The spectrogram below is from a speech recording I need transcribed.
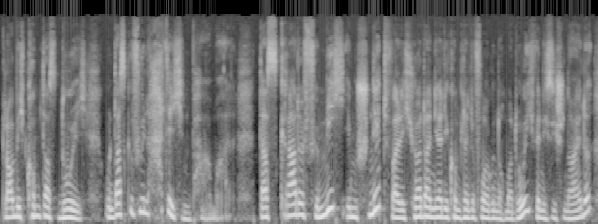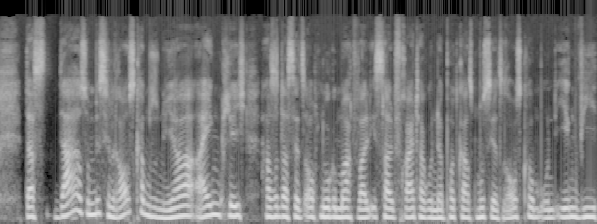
glaube ich, kommt das durch. Und das Gefühl hatte ich ein paar Mal. Dass gerade für mich im Schnitt, weil ich höre dann ja die komplette Folge nochmal durch, wenn ich sie schneide, dass da so ein bisschen rauskam, so, ja, eigentlich hast du das jetzt auch nur gemacht, weil ist halt Freitag und der Podcast muss jetzt rauskommen und irgendwie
